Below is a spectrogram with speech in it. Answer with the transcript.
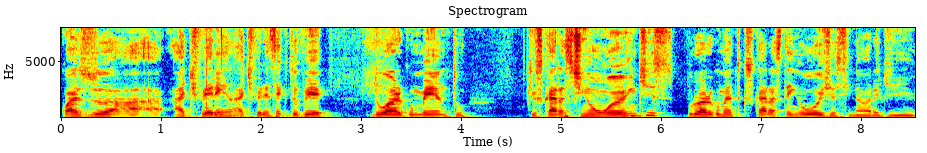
quais a, a, a, diferen, a diferença que tu vê do argumento que os caras tinham antes pro argumento que os caras têm hoje, assim, na hora de...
